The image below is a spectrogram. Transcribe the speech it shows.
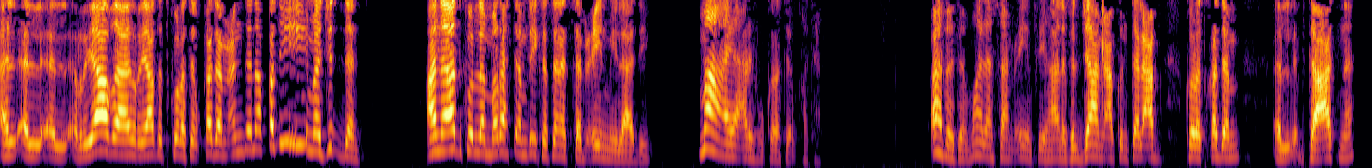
ال ال ال الرياضة رياضة كرة القدم عندنا قديمة جدا. أنا أذكر لما رحت أمريكا سنة سبعين ميلادي ما يعرف كرة القدم. ابدا ولا سامعين فيها أنا في الجامعة كنت ألعب كرة قدم بتاعتنا.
